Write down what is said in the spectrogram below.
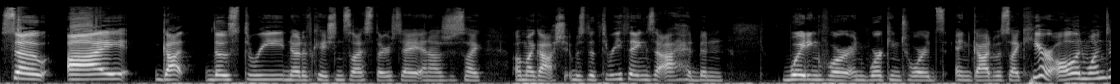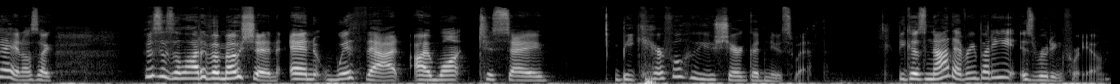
so I got those three notifications last Thursday, and I was just like, oh my gosh, it was the three things that I had been waiting for and working towards, and God was like, here, all in one day. And I was like, this is a lot of emotion. And with that, I want to say, be careful who you share good news with. Because not everybody is rooting for you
